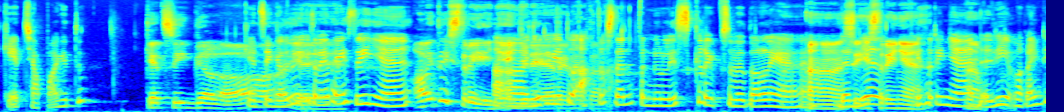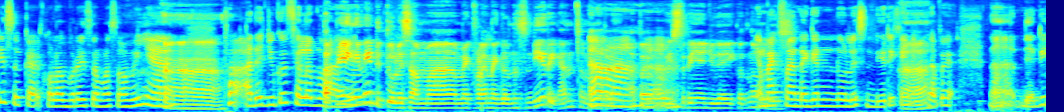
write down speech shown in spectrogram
Kate siapa gitu? Kate Siegel. Oh. Kate Siegel itu iya, ternyata iya. istrinya. Oh itu istrinya Ah, jadi dia tuh itu. aktris dan penulis skrip sebetulnya. Ah, si dia, istrinya. Istrinya. Ah. Jadi makanya dia suka kolaborasi sama suaminya. Ah. So, ada juga film Tapi lain. yang ini ditulis sama Mike Flanagan sendiri kan sebenarnya Ah, atau ah. istrinya juga ikut nulis? yang Mike Flanagan nulis sendiri kayaknya Ah. tapi nah jadi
